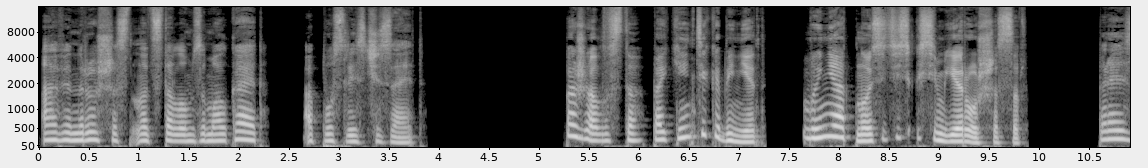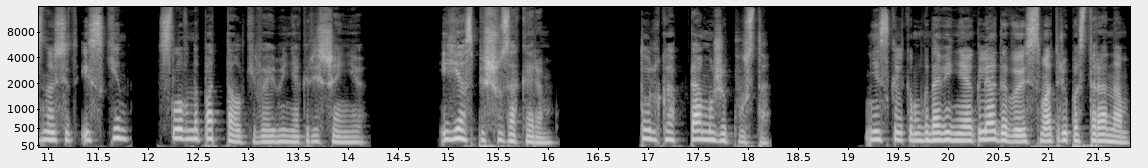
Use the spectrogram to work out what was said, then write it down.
Авен Рошес над столом замолкает, а после исчезает. «Пожалуйста, покиньте кабинет. Вы не относитесь к семье Рошесов произносит Искин, словно подталкивая меня к решению. И я спешу за Кэром. Только там уже пусто. Несколько мгновений оглядываюсь, смотрю по сторонам.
